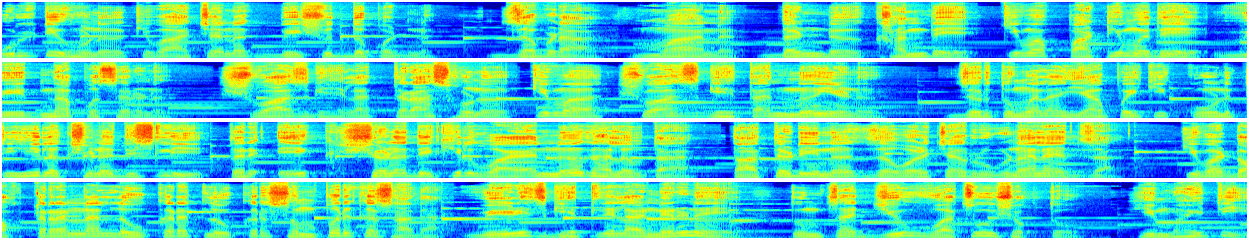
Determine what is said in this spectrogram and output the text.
उलटी होणं किंवा अचानक बेशुद्ध पडणं जबडा मान दंड खांदे किंवा पाठीमध्ये वेदना पसरणं श्वास घ्यायला त्रास होणं किंवा श्वास घेता न येणं. जर तुम्हाला यापैकी कोणतीही लक्षणं दिसली तर एक क्षण देखील वाया न घालवता तातडीनं जवळच्या रुग्णालयात जा किंवा डॉक्टरांना लवकरात लवकर संपर्क साधा. वेळीच घेतलेला निर्णय तुमचा जीव वाचवू शकतो. ही माहिती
